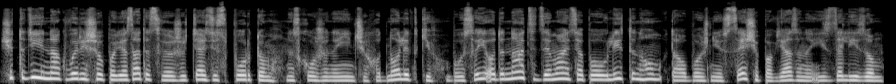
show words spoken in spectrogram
Ще тоді юнак вирішив пов'язати своє життя зі спортом, не схоже на інших однолітків, бо у свої 11 займається пауерліфтингом та обожнює все, що пов'язане із залізом.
